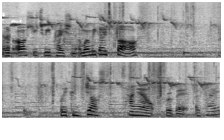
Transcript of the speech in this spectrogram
And I've asked you to be patient. And when we go to Bath, we can just hang out for a bit, okay?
